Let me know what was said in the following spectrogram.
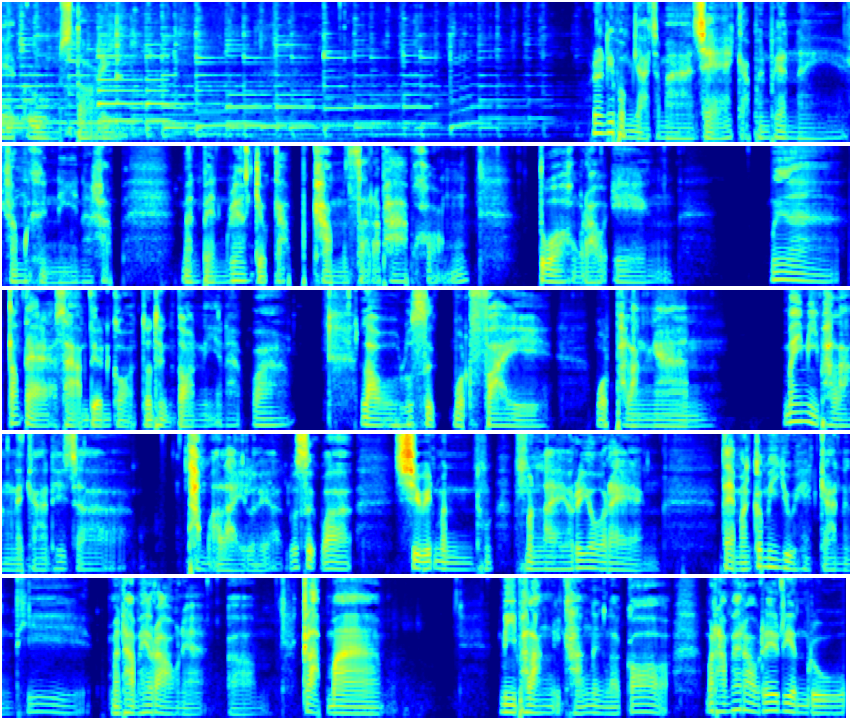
Bedroom Story เรื่องที่ผมอยากจะมาแชร์กับเพื่อนๆในค่ำคืนนี้นะครับ มันเป็นเรื่องเกี่ยวกับคำสารภาพของตัวของเราเอง เมื่อตั้งแต่ 3 เดือนก่อนจนถึงตอนนี้นะครับว่า เรารู้สึกหมดไฟ หมดพลังงาน ไม่มีพลังในการที่จะทำอะไรเลยอะรู้สึกว่า ชีวิตมันมันไรเรี่ยวแรง แต่มันก็มีอยู่เหตุการณ์หนึ่งที่มันทำให้เราเนี่ยกลับมามีพลังอีกครั้งหนึ่งแล้วก็มาทำให้เราได้เรียนรู้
